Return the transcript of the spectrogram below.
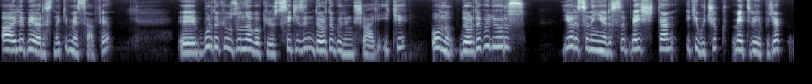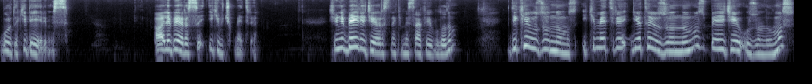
A ile B arasındaki mesafe. E, buradaki uzunluğa bakıyoruz. 8'in 4'e bölünmüş hali 2. Onu 4'e bölüyoruz. Yarısının yarısı 5'ten 2,5 metre yapacak buradaki değerimiz. A ile B arası 2,5 metre. Şimdi B ile C arasındaki mesafeyi bulalım. Dikey uzunluğumuz 2 metre, yatay uzunluğumuz BC uzunluğumuz.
